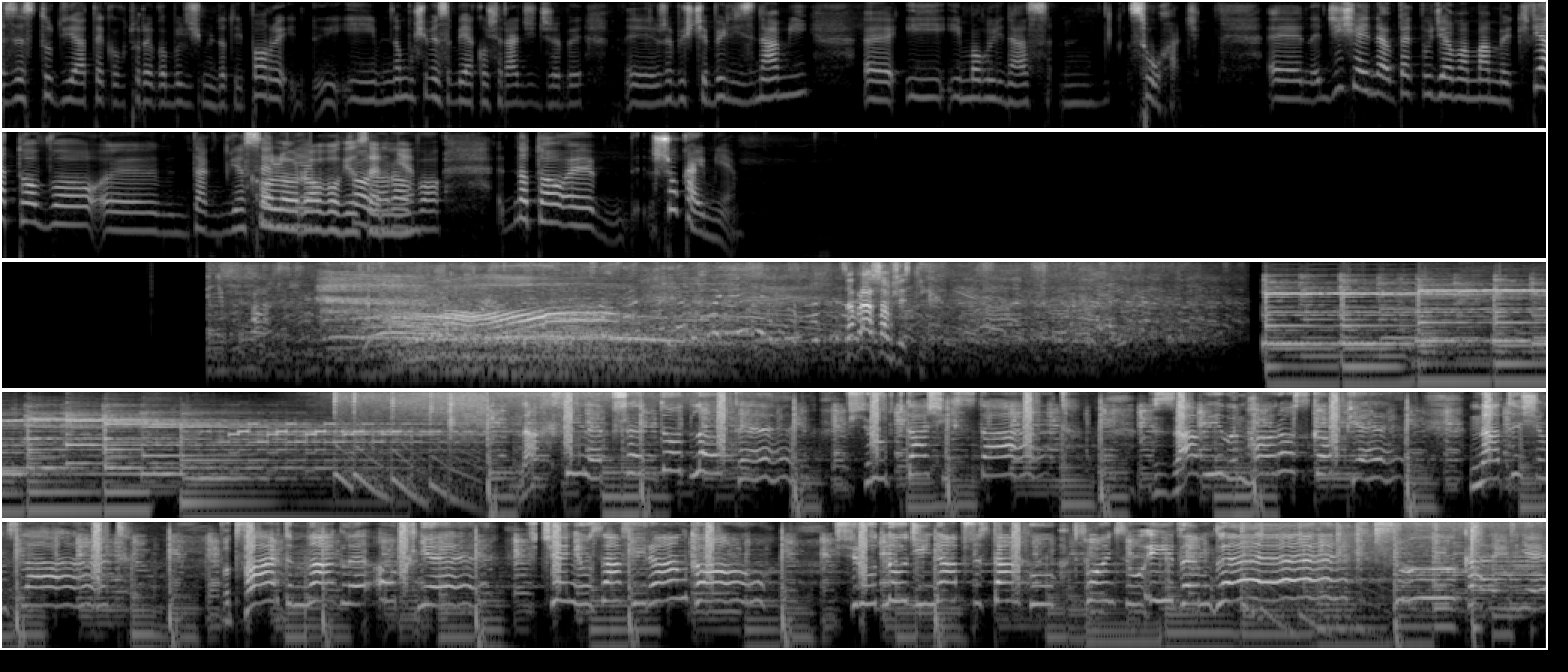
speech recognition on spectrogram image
ze studia tego, którego byliśmy do tej pory i, i no musimy sobie jakoś radzić, żeby, e, żebyście byli z nami e, i, i mogli nas mm, słuchać. E, Dzisiaj, no, tak jak powiedziałam, mamy kwiatowo, e, tak wiosennie, Kolorowo, wiosennie. kolorowo. No to e, szukaj mnie. Zapraszam wszystkich. Na chwilę przed odlotem Wśród ptasich stad W zawiłym horoskopie Na tysiąc lat W otwartym nagle oknie W cieniu za firanką Wśród ludzi na przystanku W słońcu i we mgle. Szukaj mnie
